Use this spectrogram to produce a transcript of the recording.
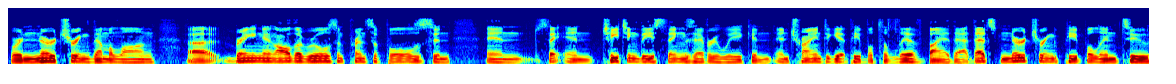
We're nurturing them along uh, bringing in all the rules and principles and and say, and teaching these things every week and and trying to get people to live by that. That's nurturing people into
